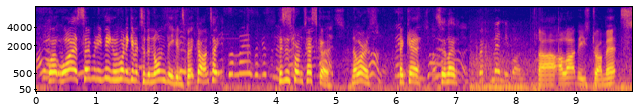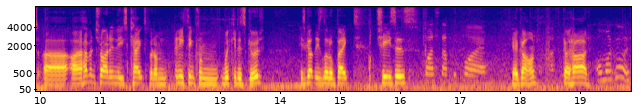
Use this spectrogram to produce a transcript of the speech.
Well, why are so many vegans? We want to give it to the non-vegans, but go on, take. It's amazing, isn't it? This is from Thank you very Tesco. No worries. Take Thank care. you. See you later. Recommend me one. Uh, I like these drumettes. Uh, I haven't tried any of these cakes, but I'm, anything from Wicked is good. He's got these little baked cheeses. Buy stuff require. Yeah, go on, go hard. Oh my gosh,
